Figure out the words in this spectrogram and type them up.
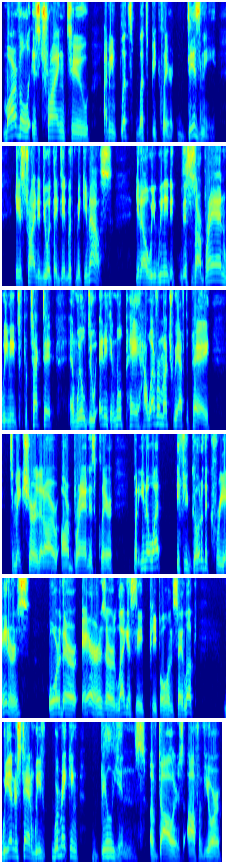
Marvel is trying to. I mean, let's let's be clear. Disney is trying to do what they did with Mickey Mouse. You know, we we need to. This is our brand. We need to protect it, and we'll do anything. We'll pay however much we have to pay to make sure that our our brand is clear. But you know what? If you go to the creators or their heirs or legacy people and say, "Look, we understand we've we're making billions of dollars off of your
